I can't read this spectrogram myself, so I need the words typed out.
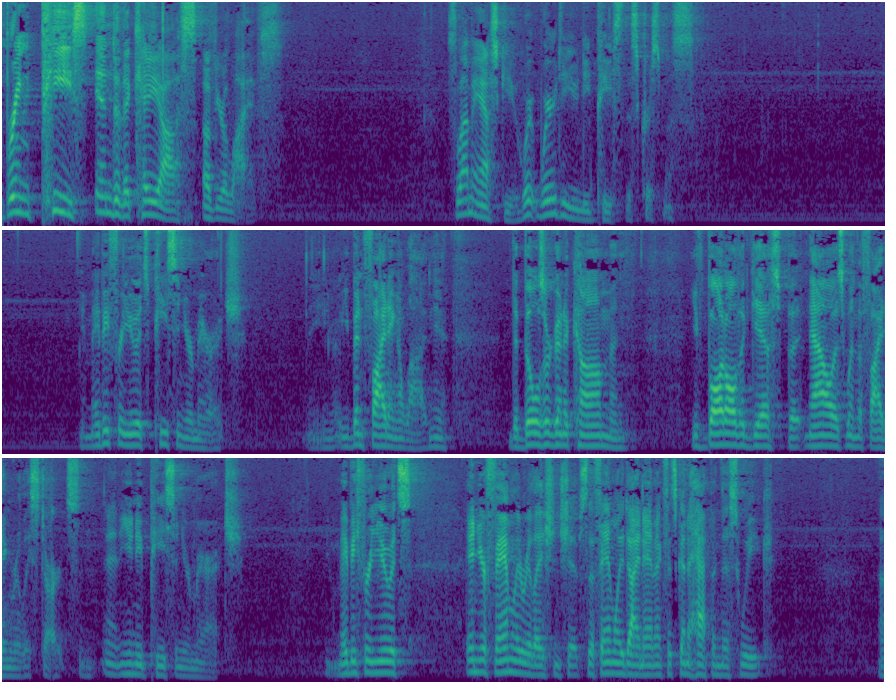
bring peace into the chaos of your lives. So let me ask you, where, where do you need peace this Christmas? Maybe for you, it's peace in your marriage. You know, you've been fighting a lot. You, the bills are going to come, and you've bought all the gifts, but now is when the fighting really starts, and, and you need peace in your marriage. Maybe for you, it's in your family relationships, the family dynamic that's going to happen this week. Uh,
